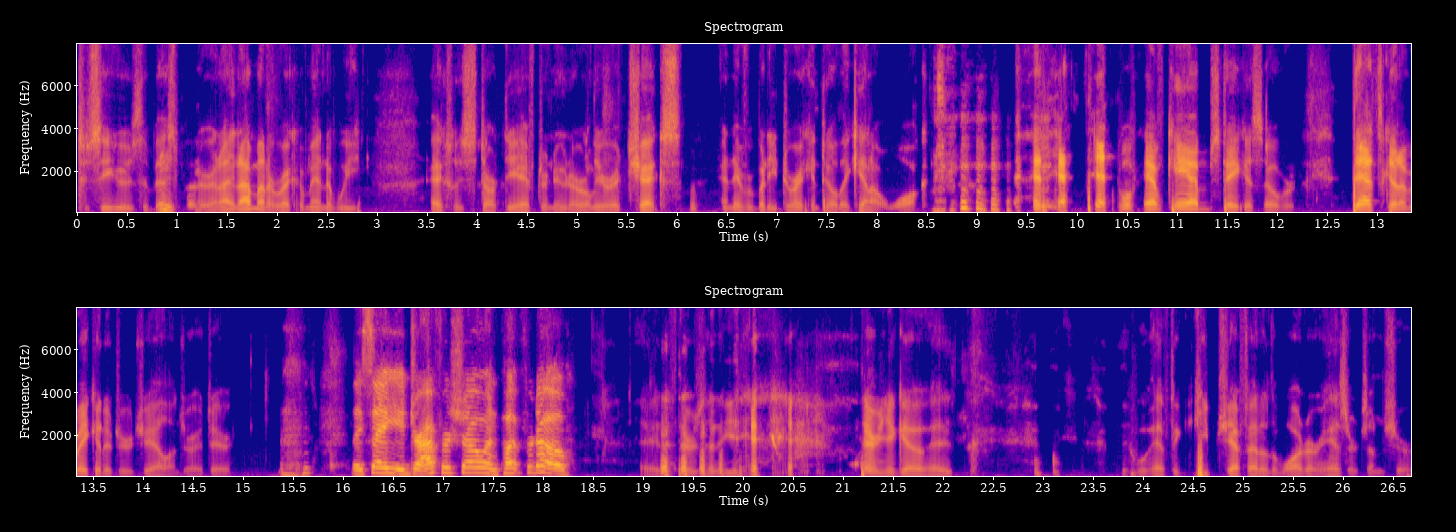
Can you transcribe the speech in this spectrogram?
To see who's the best putter, and, I, and I'm going to recommend that we actually start the afternoon earlier at Check's and everybody drink until they cannot walk. and then we'll have cabs take us over. That's going to make it a true challenge right there. they say you drive for show and putt for dough. And if there's any, there you go. Uh, We'll have to keep Jeff out of the water hazards, I'm sure.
